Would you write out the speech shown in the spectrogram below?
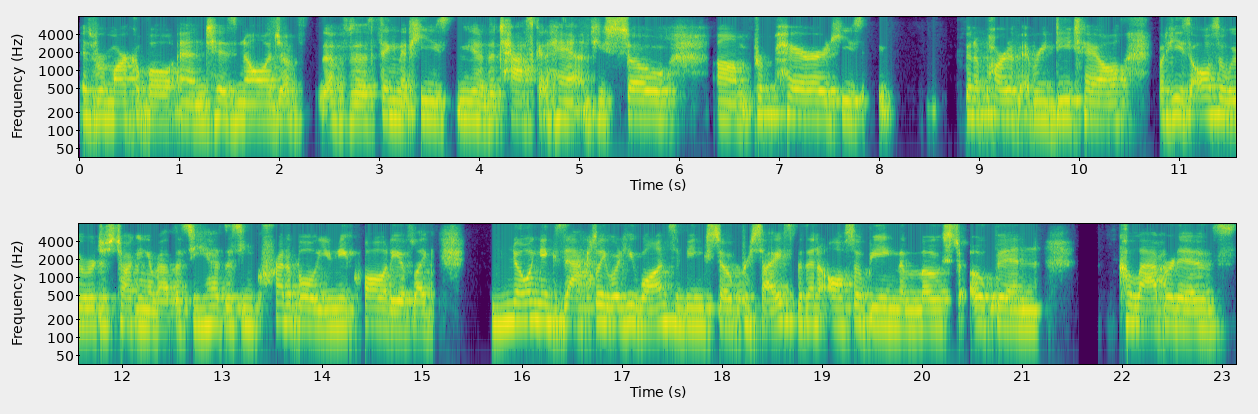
is remarkable, and his knowledge of of the thing that he's you know the task at hand. He's so um, prepared. He's been a part of every detail, but he's also, we were just talking about this, he has this incredible, unique quality of like knowing exactly what he wants and being so precise, but then also being the most open, collaborative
